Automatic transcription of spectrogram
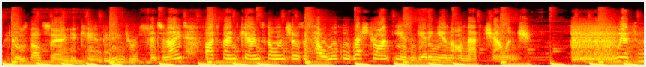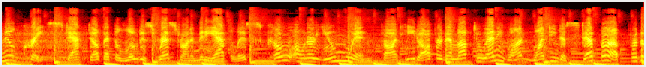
it goes without saying it can be dangerous. And tonight, Fox 9's Karen Scullin shows us how a local restaurant is getting in on that challenge. With milk crates stacked up at the Lotus restaurant in Minneapolis, co-owner Yoon Win thought he'd offer them up to anyone wanting to step up for the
